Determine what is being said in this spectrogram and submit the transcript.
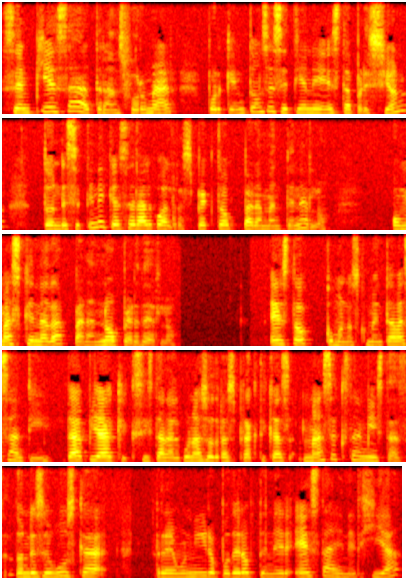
se empieza a transformar porque entonces se tiene esta presión donde se tiene que hacer algo al respecto para mantenerlo, o más que nada para no perderlo. Esto, como nos comentaba Santi, da pie a que existan algunas otras prácticas más extremistas donde se busca reunir o poder obtener esta energía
